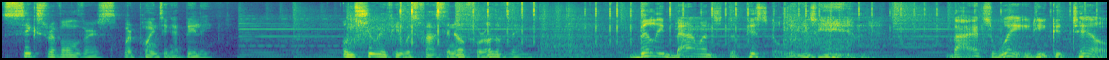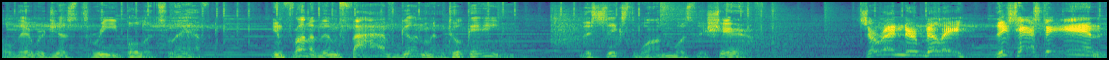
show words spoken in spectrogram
six revolvers were pointing at Billy. Unsure if he was fast enough for all of them. Billy balanced the pistol in his hand. By its weight, he could tell there were just three bullets left. In front of him, five gunmen took aim. The sixth one was the sheriff. Surrender, Billy! This has to end!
